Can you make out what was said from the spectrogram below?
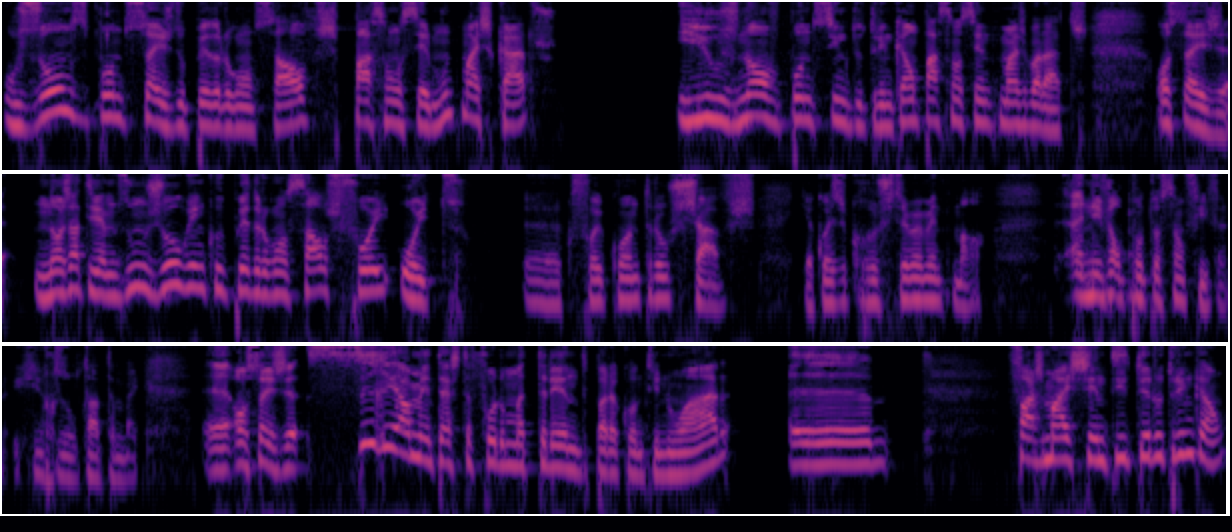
os 11.6 do Pedro Gonçalves passam a ser muito mais caros e os 9.5 do Trincão passam a ser muito mais baratos. Ou seja, nós já tivemos um jogo em que o Pedro Gonçalves foi 8, eh, que foi contra os Chaves, e a coisa correu extremamente mal. A nível de pontuação FIFA e resultado também. Eh, ou seja, se realmente esta for uma trend para continuar, eh, faz mais sentido ter o Trincão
